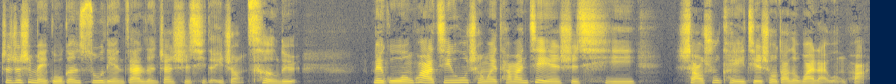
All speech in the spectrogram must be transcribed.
这就是美国跟苏联在冷战时期的一种策略。美国文化几乎成为台湾戒严时期少数可以接收到的外来文化，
